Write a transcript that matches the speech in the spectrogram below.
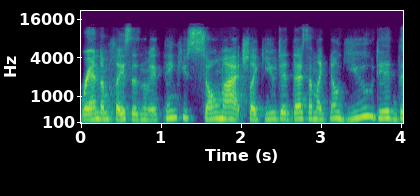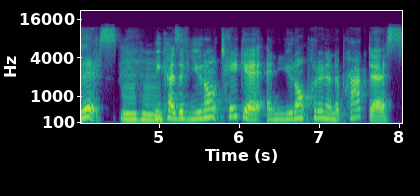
random places and like, thank you so much. Like you did this. I'm like, no, you did this. mhm. Because if you don't take it and you don't put it into practice,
